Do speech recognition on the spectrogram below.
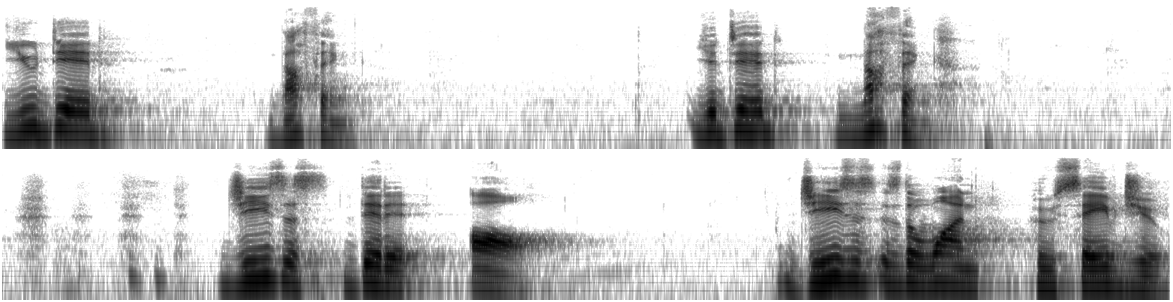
You did nothing. You did nothing. Jesus did it all. Jesus is the one who saved you.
